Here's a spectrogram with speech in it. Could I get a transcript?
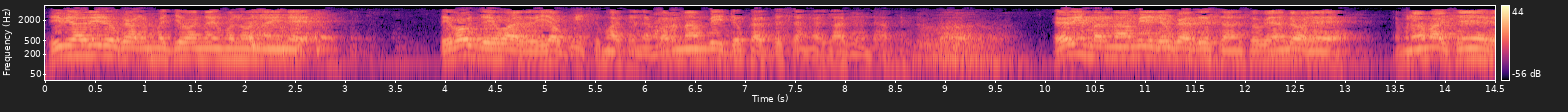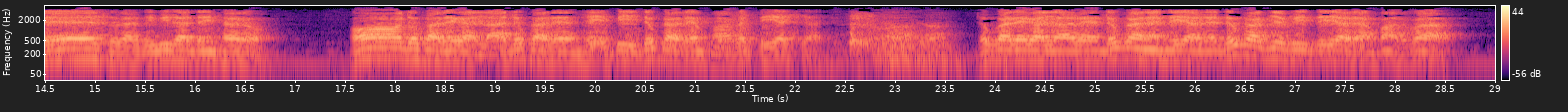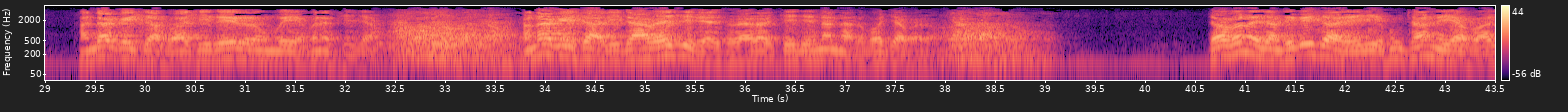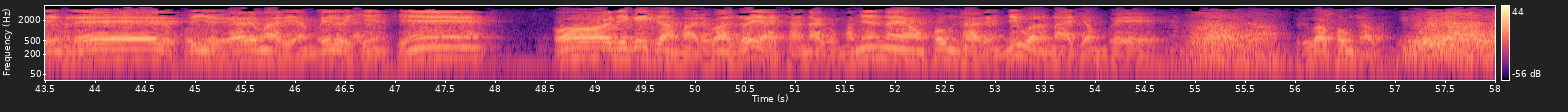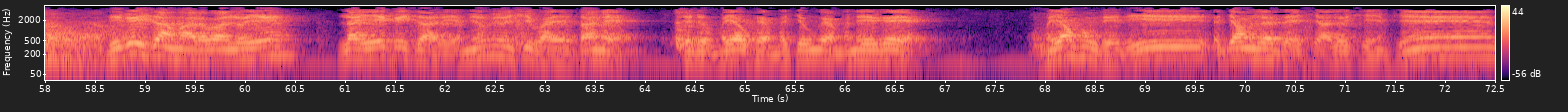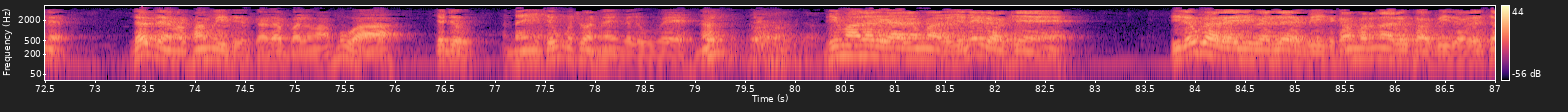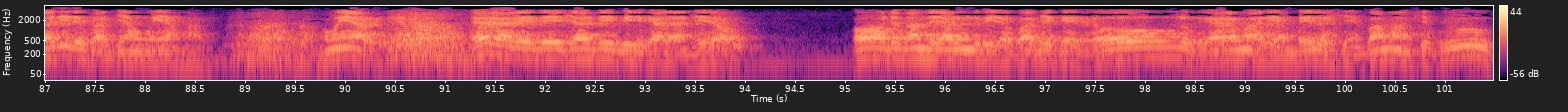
ဒီဗျာတိဒုက္ခလည်းမကြောနိုင်မလွန်နိုင်တဲ့သေဘုတ်သေဝဆိုရောက်ပြီသမထင်တယ်မရဏံပိဒုက္ခသစ္စာကလာပြန်တာပဲ အဲ့ဒီမရဏမိဒုက္ခသစ္စာဆိုပြန်တော့လေအမနာမရှင်းရတယ်ဆိုတာဒီပိသာတိုင်ထားတော့ဩဒုက္ခတွေကလာဒုက္ခတွေနေပြီးဒုက္ခတွေမှာပဲသိရရှာတယ်ဒုက္ခတွေကလာတယ်ဒုက္ခနဲ့နေရတယ်ဒုက္ခဖြစ်ပြီးသိရတာမှတပါးခန္ဓာကိစ္စဘာရှိသေးသလဲမေးရင်မနဲ့ဖြေကြခန္ဓာကိစ္စဒီဒါပဲရှိတယ်ဆိုတာတော့ခြေခြေနတ်နတ်သဘောကျပါတော့ ဒါဘယ်နဲ့ကြောင့်ဒီကိစ္စတွေကြီးအမှုထမ်းနေရပါလိမ့်မလဲလို့ဘုန်းကြီးဓမ္မတွေကမေးလို့ရှိရင်ဖြင့်ဩဒီကိစ္စမှာတပါးလွတ်ရဌာနကိုမမြင်နိုင်အောင်ဖုံးထားတဲ့နိဝရဏကြောင့်ပဲဘယ်သူကဖုံးထားပါဒီကိစ္စမှာတပါးလွတ်ရင်လက်ရေးကိစ္စတွေအမျိုးမျိုးရှိပါရဲ့တန်းနဲ့တို့မရောက်ခဲ့မကြုံခဲ့မနေခဲ့ မရောက်မှုတွေဒီအကြောင်းလက်သက်ရှာလို့ရှိရင်ဖြင့်တဲ့လက်သက်မဖမ်းမိတဲ့ကာလပတ်လုံးအမှုဟာကျွတ်တို့အနိုင်ရှုံးမထွက်နိုင်ကြလို့ပဲနော်ဒီမှာလည်းတရားဓမ္မတွေယနေ့တော့ဖြင့်ဒီဒုက္ခတွေကြီးပဲလှည့်ပြီးဒကမရဏဒုက္ခပြီးတော့လေဇာတိဒုက္ခပြန်ဝင်ရမှာပဲမဝင်ရဘူးအဲ့ဒါလေးသေချာသိပြီးဒီကလာနေတော့ ဩတသံတရားလုံးတပိတော့ဘာဖြစ်ခဲ့သလဲလို့ဒကာရမတွေကမေးလို့ရှိရင်ဘာမှဖြစ်ဘူး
